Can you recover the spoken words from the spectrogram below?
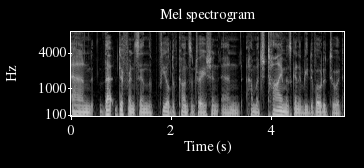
And that difference in the field of concentration and how much time is going to be devoted to it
